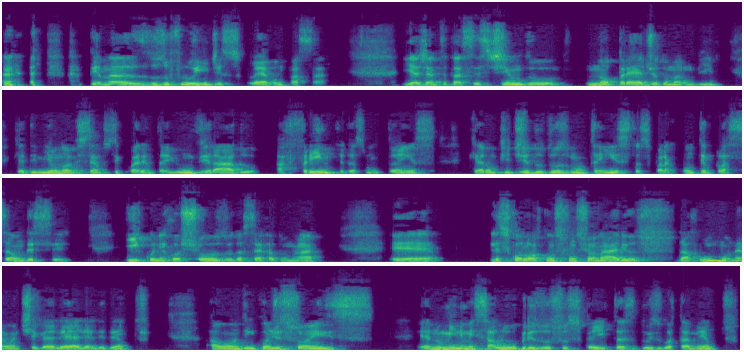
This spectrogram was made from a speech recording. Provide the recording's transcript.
apenas usufruem disso, levam passar. E a gente está assistindo no prédio do Marumbi, que é de 1941, virado à frente das montanhas, que era um pedido dos montanhistas para a contemplação desse ícone rochoso da Serra do Mar. É, eles colocam os funcionários da Rumo, né, o antiga LL ali dentro, aonde em condições é, no mínimo insalubres ou suspeitas do esgotamento,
